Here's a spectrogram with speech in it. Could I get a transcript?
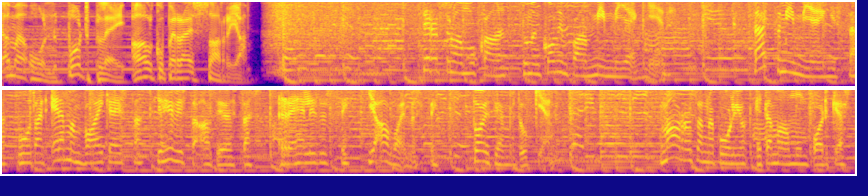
Tämä on Podplay alkuperäissarja. Tervetuloa mukaan Suomen kovimpaan Mimmi-jengiin. Tässä Mimmi-jengissä puhutaan elämän vaikeista ja hyvistä asioista rehellisesti ja avoimesti, toisiamme tukien. Mä oon Rosanna Kulju ja tämä on mun podcast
